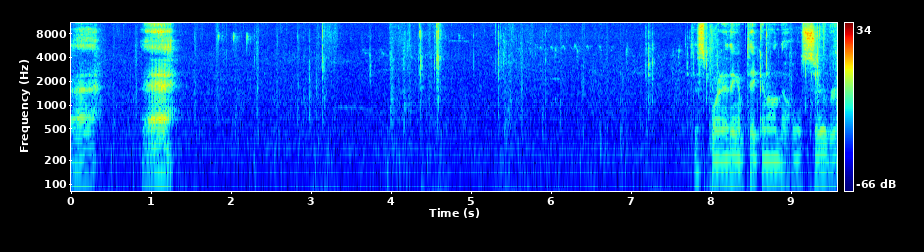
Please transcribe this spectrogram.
Ah. Ah. At this point, I think I'm taking on the whole server.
